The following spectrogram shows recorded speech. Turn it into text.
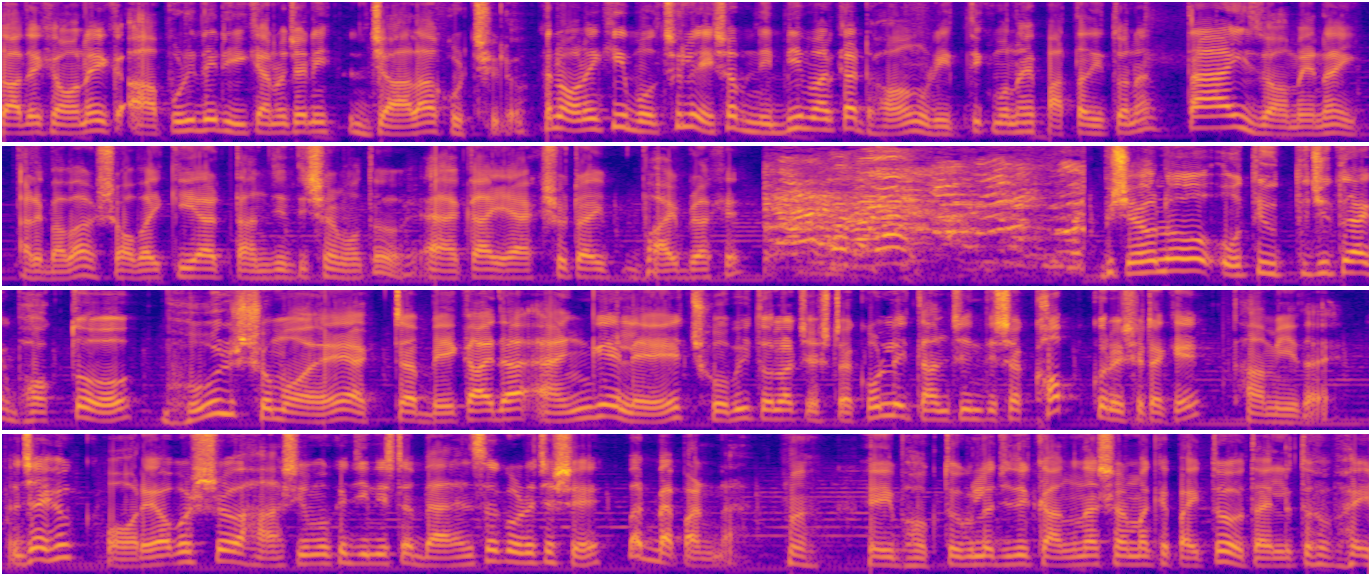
তা দেখে অনেক আপুরিদেরই কেন জানি জ্বালা করছিল। কেন অনেকেই বলছিল, এসব নিব্বি মার্কা ঢং ঋত্বিক মনে হয় পাত্তা দিত না, তাই জমে নাই। আরে বাবা, সবাই কি আর তানজিন তিশার মতো একাই একশোটাই ভাইব রাখে? বিষয় হলো অতি উত্তেজিত এক ভক্ত ভুল সময়ে একটা বেকায়দা অ্যাঙ্গেলে ছবি তোলার চেষ্টা করলেই তানচিন তিশা খপ করে সেটাকে থামিয়ে দেয়। যাই হোক পরে অবশ্য হাসি মুখে জিনিসটা ব্যালেন্সও করেছে সে বাট ব্যাপার না। এই ভক্তগুলো যদি কাঙ্গনা শর্মাকে পাইতো তাইলে তো ভাই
